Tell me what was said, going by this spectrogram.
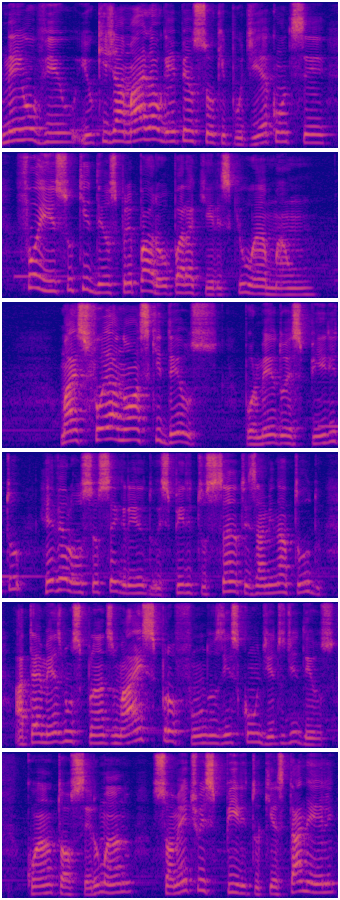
nem ouviu, e o que jamais alguém pensou que podia acontecer, foi isso que Deus preparou para aqueles que o amam. Mas foi a nós que Deus, por meio do Espírito, revelou o seu segredo. O Espírito Santo examina tudo, até mesmo os planos mais profundos e escondidos de Deus. Quanto ao ser humano, somente o Espírito que está nele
